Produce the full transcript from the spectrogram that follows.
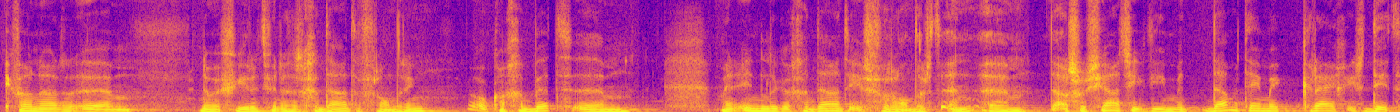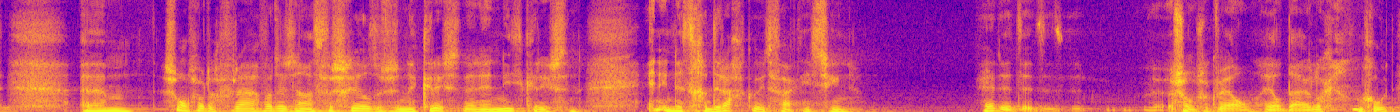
Ik wou naar um, nummer 24, is gedaanteverandering. Ook een gebed. Um, mijn innerlijke gedaante is veranderd. En um, de associatie die ik daar meteen mee krijg is dit. Um, soms wordt er gevraagd, wat is nou het verschil tussen een christen en een niet-christen? En in het gedrag kun je het vaak niet zien. Soms ook wel, heel duidelijk, goed.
